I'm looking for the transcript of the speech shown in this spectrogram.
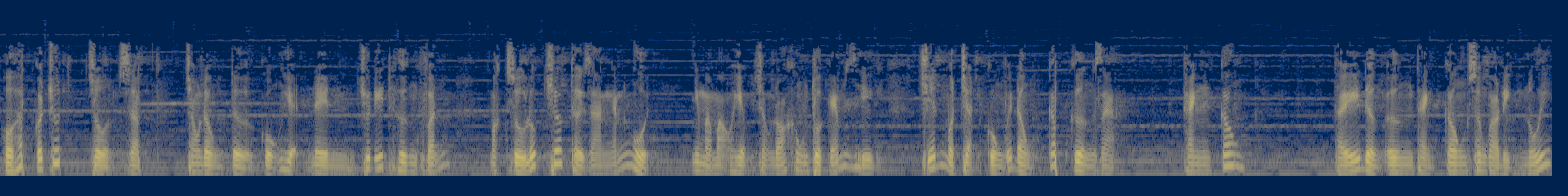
hô hấp có chút dồn dập, trong đồng tử cũng hiện lên chút ít hưng phấn, mặc dù lúc trước thời gian ngắn ngủi, nhưng mà mạo hiểm trong đó không thua kém gì, chiến một trận cùng với đồng cấp cường giả. Thành công! Thấy đường ưng thành công xông vào đỉnh núi,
